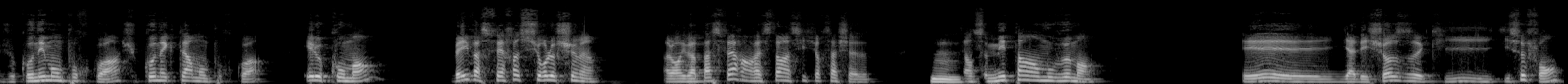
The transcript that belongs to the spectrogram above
Je connais mon pourquoi. Je suis connecté à mon pourquoi et le comment. ben, il va se faire sur le chemin. Alors, il va pas se faire en restant assis sur sa chaise. Hmm. en se mettant en mouvement. Et il y a des choses qui, qui se font,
